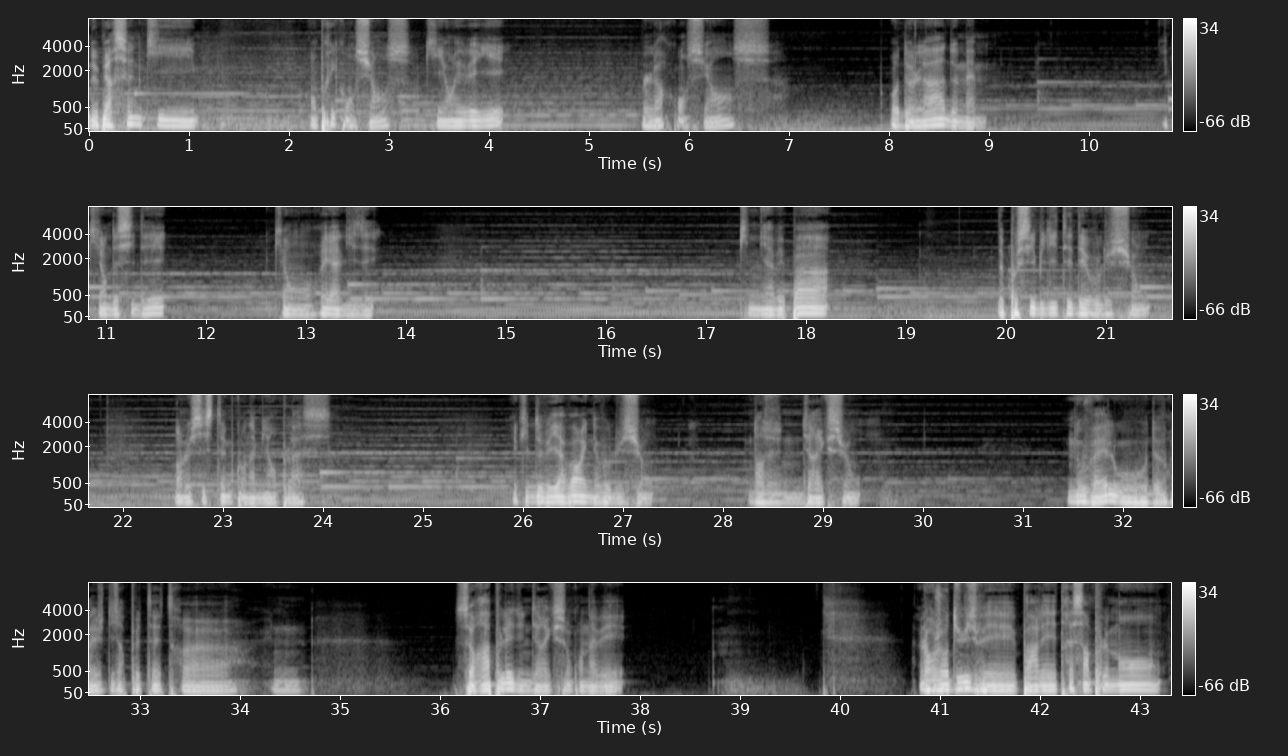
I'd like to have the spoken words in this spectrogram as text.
de personnes qui ont pris conscience, qui ont éveillé leur conscience au-delà d'eux-mêmes et qui ont décidé, qui ont réalisé qu'il n'y avait pas de possibilité d'évolution dans le système qu'on a mis en place et qu'il devait y avoir une évolution dans une direction nouvelle ou devrais-je dire peut-être euh, se rappeler d'une direction qu'on avait. Alors aujourd'hui je vais parler très simplement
